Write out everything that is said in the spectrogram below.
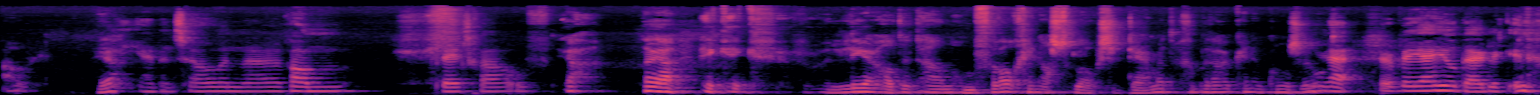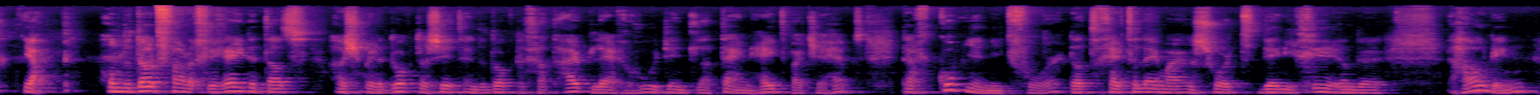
eh, oh, Ja. jij bent zo een eh, ram, of... Ja, nou ja, ik, ik leer altijd aan om vooral geen astrologische termen te gebruiken in een consult. Ja, daar ben jij heel duidelijk in. Ja, om de doodvoudige reden dat als je bij de dokter zit en de dokter gaat uitleggen hoe het in het Latijn heet wat je hebt, daar kom je niet voor. Dat geeft alleen maar een soort denigrerende houding.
